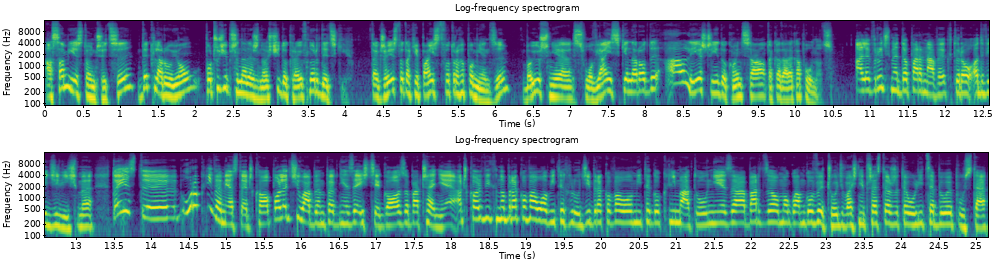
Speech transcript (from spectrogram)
a sami Estończycy deklarują poczucie przynależności do krajów nordyckich. Także jest to takie państwo trochę pomiędzy, bo już nie słowiańskie narody, ale jeszcze nie do końca taka daleka północ ale wróćmy do Parnawy, którą odwiedziliśmy. To jest y, urokliwe miasteczko. Poleciłabym pewnie zejście go, zobaczenie, aczkolwiek no, brakowało mi tych ludzi, brakowało mi tego klimatu. Nie za bardzo mogłam go wyczuć, właśnie przez to, że te ulice były puste.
